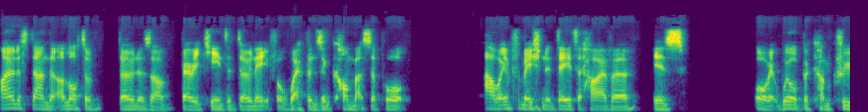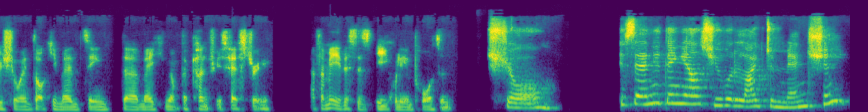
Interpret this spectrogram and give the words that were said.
I understand that a lot of donors are very keen to donate for weapons and combat support. Our information and data, however, is or it will become crucial in documenting the making of the country's history. And for me, this is equally important. Sure. Is there anything else you would like to mention?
